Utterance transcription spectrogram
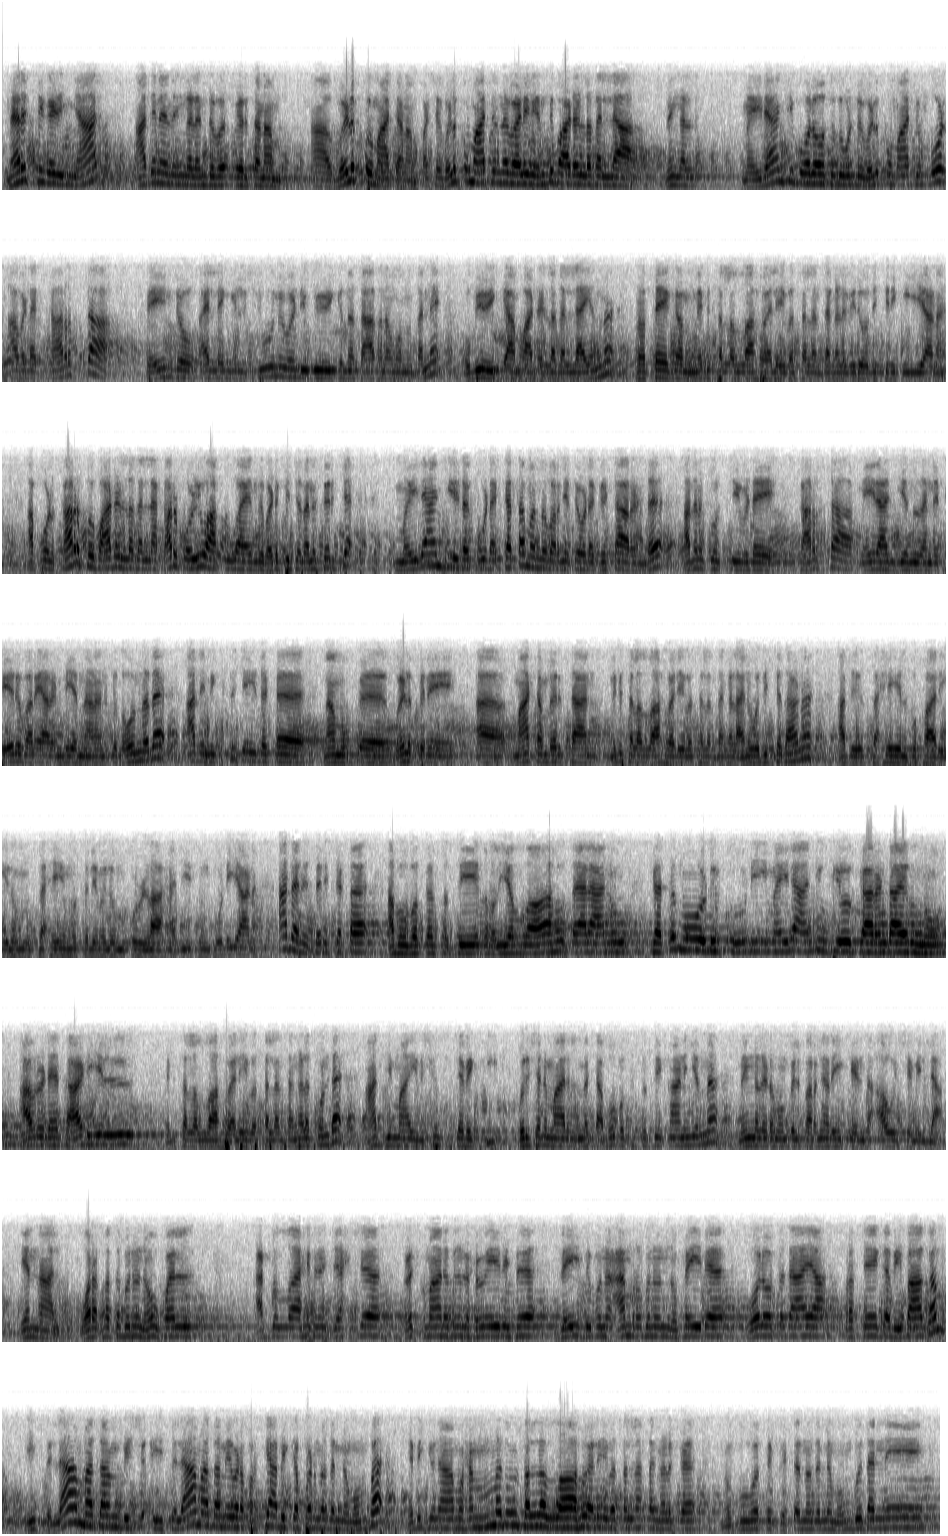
നിറച്ചു കഴിഞ്ഞാൽ അതിനെ നിങ്ങൾ എന്ത് വരുത്തണം? ആ, വെളുപ്പ് മാറ്റണം. പക്ഷെ വെളുപ്പ് മാറ്റുന്ന വേളയിൽ എന്ത് പാടുള്ളതല്ല? നിങ്ങൾ മൈലാഞ്ചി പോലോത്തത് കൊണ്ട് വെളുപ്പ് മാറ്റുമ്പോൾ അവിടെ കറുത്ത പെയിന്റോ അല്ലെങ്കിൽ ഷൂവിന് വേണ്ടി ഉപയോഗിക്കുന്ന സാധനമൊന്നും തന്നെ ഉപയോഗിക്കാൻ പാടുള്ളതല്ല എന്ന് പ്രത്യേകം നബി സല്ലാഹു അലൈ വസ്ലം തങ്ങൾ വിരോധിച്ചിരിക്കുകയാണ്. അപ്പോൾ കറുപ്പ് പാടുള്ളതല്ല കറുപ്പ് ഒഴിവാക്കുക എന്ന് പഠിപ്പിച്ചതനുസരിച്ച് മൈലാഞ്ചിയുടെ കൂടെ കെത്തം എന്ന് പറഞ്ഞിട്ട് ഇവിടെ കിട്ടാറുണ്ട്. അതിനെക്കുറിച്ച് ഇവിടെ കറുത്ത മൈലാഞ്ചി എന്ന് തന്നെ പേര് പറയാറുണ്ട് എന്നാണ് എനിക്ക് തോന്നുന്നത്. അത് മിക്സ് ചെയ്തിട്ട് നമുക്ക് വെളുപ്പിനെ മാറ്റം വരുത്താൻ നബി സല്ലല്ലാഹു അലൈ വസ്ലം തങ്ങൾ അനുവദിച്ചതാണ്. അത് സഹേൽ ബുഖാരിയിലും സഹേ മുസ്ലിമിലും ഉള്ള ഹദീസും കൂടിയാണ്. അതനുസരിച്ചിട്ട് അബൂബക്കർ സദ്ദീഖ് റളിയല്ലാഹു തആല അൻഹു കത്തുമോട് കൂടി മൈലാഞ്ചി ഉപയോഗിക്കാറുണ്ടായിരുന്നു. അവരുടെ താടിയിൽ നബി സല്ലല്ലാഹു അലൈഹി വസല്ലം തങ്ങളെ കൊണ്ട് ആദ്യമായി വിശ്വസിച്ച വ്യക്തി പുരുഷന്മാരിൽ നിന്നിട്ട് അബൂബക്കർ സിദ്ദീഖാണ് എന്ന് നിങ്ങളുടെ മുമ്പിൽ പറഞ്ഞറിയിക്കേണ്ട ആവശ്യമില്ല. എന്നാൽ ഉറഖത്ത് Abdullah ibn Jahsh Usman bin Huwairis പ്രത്യേക വിഭാഗം ഇസ്ലാം മതം ഇസ്ലാം മതം ഇവിടെ പ്രഖ്യാപിക്കപ്പെടുന്നതിന് മുമ്പ് ലഭിക്കുന്ന മുഹമ്മദ് സല്ലല്ലാഹു അലൈഹി വസല്ലം തങ്ങൾക്ക് നുബുവത്ത് കിട്ടുന്നതിന് മുമ്പ് തന്നെ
